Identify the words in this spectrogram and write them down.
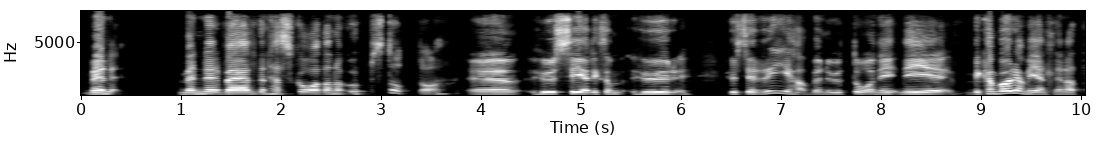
Men, men när väl den här skadan har uppstått då, eh, hur ser liksom hur, hur ser rehaben ut då? Ni, ni, vi kan börja med egentligen att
